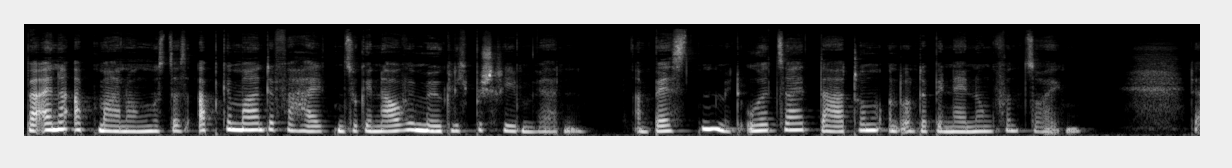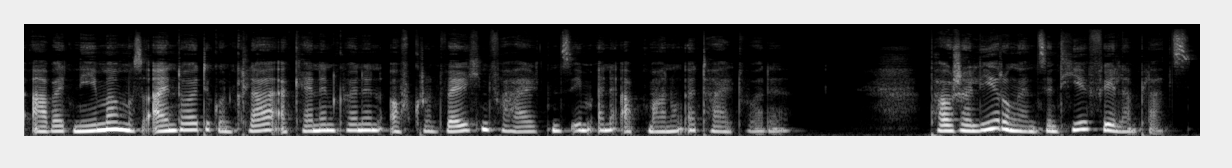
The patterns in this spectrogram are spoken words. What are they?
Bei einer Abmahnung muss das abgemahnte Verhalten so genau wie möglich beschrieben werden. Am besten mit Uhrzeit, Datum und unter Benennung von Zeugen. Der Arbeitnehmer muss eindeutig und klar erkennen können, aufgrund welchen Verhaltens ihm eine Abmahnung erteilt wurde. Pauschalierungen sind hier fehl am Platz.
